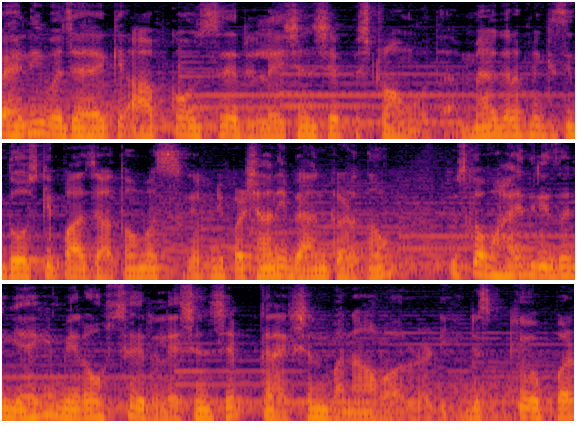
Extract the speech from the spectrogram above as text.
पहली वजह है कि आपका उनसे रिलेशनशिप स्ट्रॉन्ग होता है। मैं अगर अपने किसी दोस्त के पास जाता हूँ, बस अपनी परेशानी बयान करता हूँ तो उसका वाहिद रीज़न ये है कि मेरा उससे रिलेशनशिप कनेक्शन बना हुआ ऑलरेडी है, जिसके ऊपर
